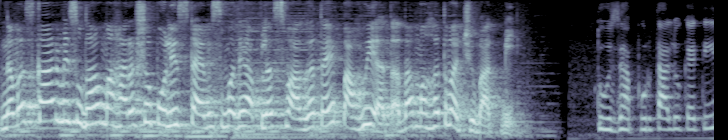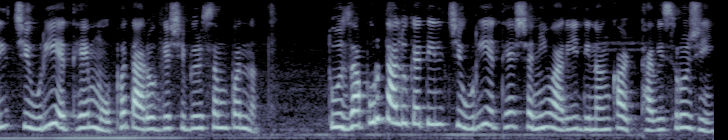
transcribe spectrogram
नमस्कार मी सुद्धा महाराष्ट्र पोलीस टाइम्समध्ये आपलं स्वागत आहे. पाहूयात आता महत्वाची बातमी. तुळजापूर तालुक्यातील चिवरी येथे मोफत आरोग्य शिबिर संपन्न. तुळजापूर तालुक्यातील चिवरी येथे शनिवारी दिनांक अठ्ठावीस रोजी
